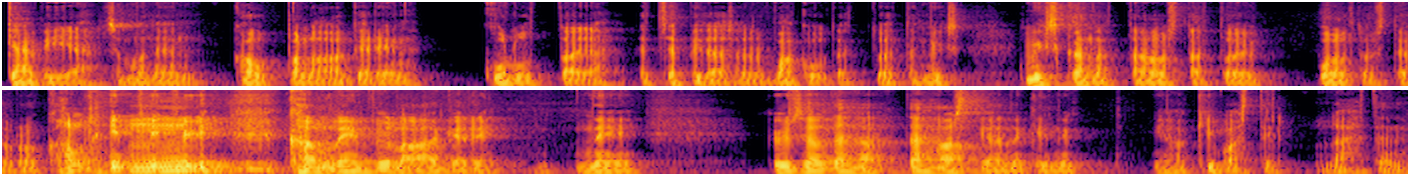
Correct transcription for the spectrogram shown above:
kävijä, semmoinen kauppalaagerin kuluttaja, että se pitää saada vakuutettua, että miksi, miksi kannattaa ostaa toi puolitoista euroa kalliimpi, mm. kalliimpi laageri. Niin kyllä se on tähän, tähän asti ainakin nyt ihan kivasti lähtenyt.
